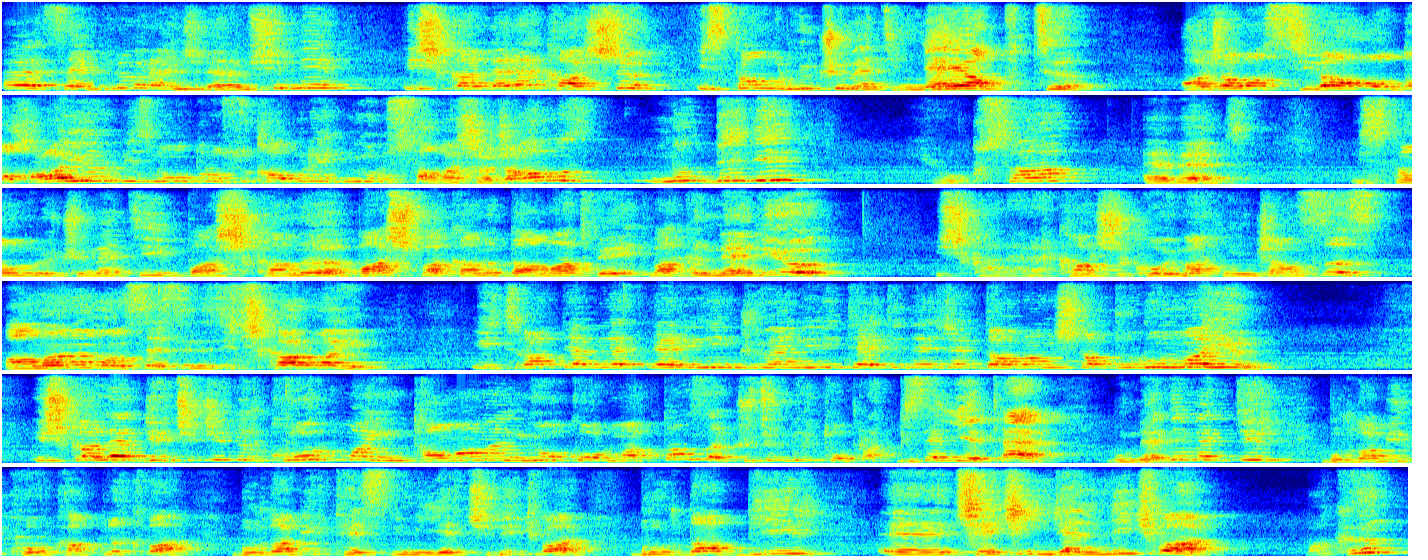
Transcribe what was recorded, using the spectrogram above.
Evet sevgili öğrencilerim şimdi işgallere karşı İstanbul hükümeti ne yaptı? Acaba silah aldı? Hayır biz Mondros'u kabul etmiyoruz savaşacağımız mı dedi? Yoksa evet İstanbul hükümeti başkanı, başbakanı damat Ferit bakın ne diyor? İşgallere karşı koymak imkansız. Aman aman sesinizi çıkarmayın. İtiraf devletlerinin güvenliğini tehdit edecek davranışta bulunmayın. İşgaller geçicidir, korkmayın. Tamamen yok olmaktansa küçük bir toprak bize yeter. Bu ne demektir? Burada bir korkaklık var. Burada bir teslimiyetçilik var. Burada bir e, çekingenlik var. Bakın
